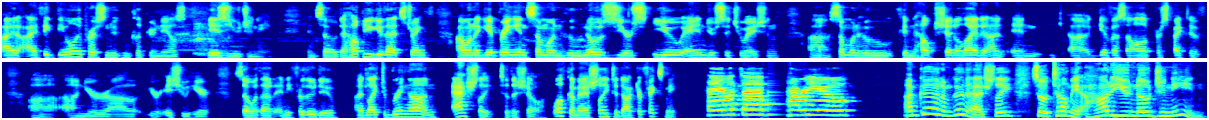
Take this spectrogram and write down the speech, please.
I, I think the only person who can clip your nails is you, Janine. And so, to help you give that strength, I want to get bring in someone who knows your you and your situation, uh, someone who can help shed a light on and uh, give us all a perspective uh, on your uh, your issue here. So, without any further ado, I'd like to bring on Ashley to the show. Welcome, Ashley, to Doctor Fix Me. Hey, what's up? How are you? I'm good. I'm good, Ashley. So, tell me, how do you know Janine?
